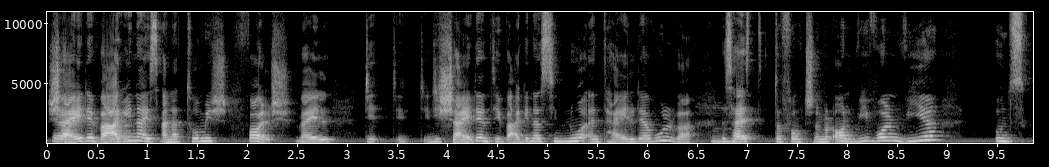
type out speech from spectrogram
Ja. Scheide, Vagina ja. ist anatomisch falsch, weil die, die, die Scheide und die Vagina sind nur ein Teil der Vulva. Mhm. Das heißt, da fängt es schon einmal an. Wie wollen wir uns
